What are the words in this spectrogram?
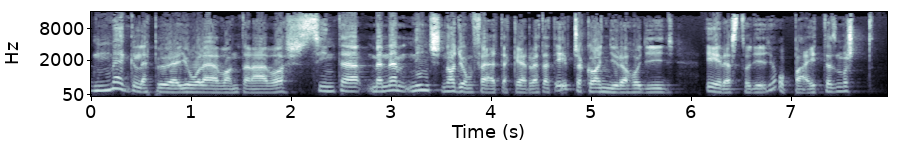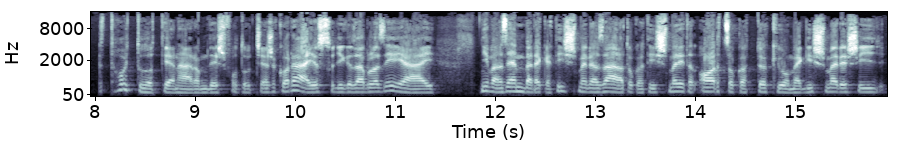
meglepően jól el van találva, szinte, mert nem, nincs nagyon feltekerve, tehát épp csak annyira, hogy így érezt, hogy így hoppá, itt ez most hogy tudott ilyen 3D-s fotót csinálni, és akkor rájössz, hogy igazából az AI nyilván az embereket ismeri, az állatokat ismeri, tehát arcokat tök jól megismer, és így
